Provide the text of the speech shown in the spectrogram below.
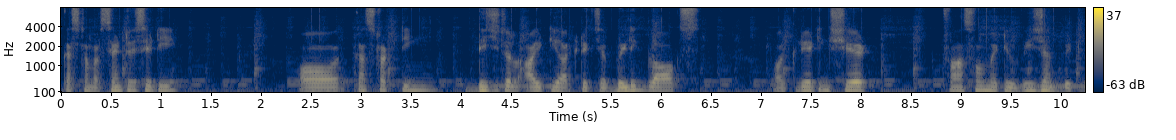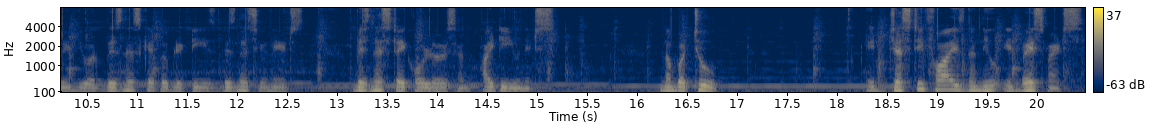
customer centricity or constructing digital IT architecture building blocks or creating shared transformative vision between your business capabilities, business units, business stakeholders, and IT units. Number two, it justifies the new investments.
